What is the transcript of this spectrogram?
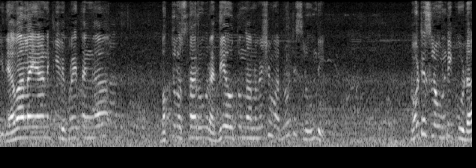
ఈ దేవాలయానికి విపరీతంగా భక్తులు వస్తారు రద్దీ అవుతుంది అన్న విషయం వారి నోటీసులో ఉంది. నోటీసులో ఉండి కూడా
